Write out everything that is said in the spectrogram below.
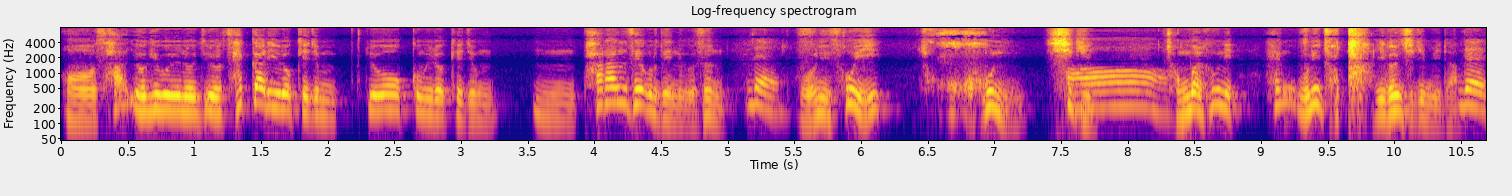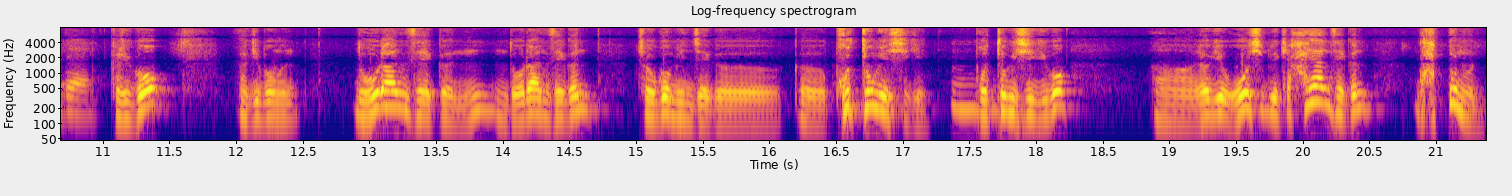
어, 사, 여기 보면 은 색깔이 이렇게 좀 조금 이렇게 좀 음, 파란색으로 되어 있는 것은 네. 운이 소위 좋은 시기, 아. 정말 운이 행, 운이 좋다 이런 식입니다. 네네. 그리고 여기 보면 노란색은 노란색은 조금 이제 그, 그 보통의 시기, 음. 보통의 시기고 어, 여기 50 이렇게 하얀색은 나쁜 운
